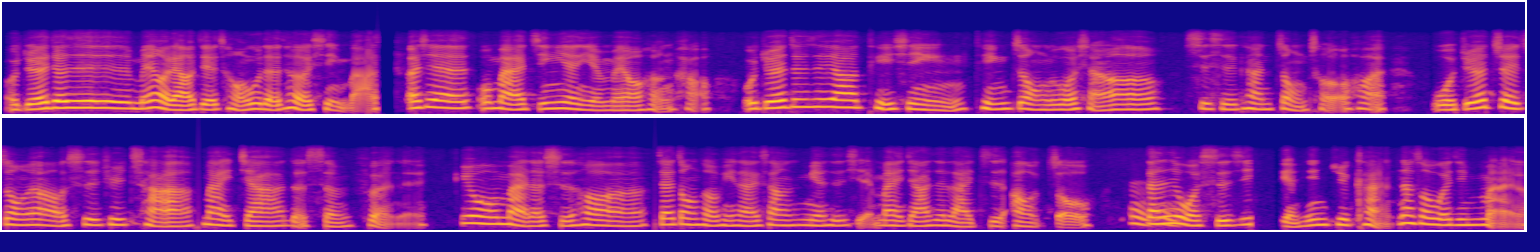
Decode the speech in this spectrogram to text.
我觉得就是没有了解宠物的特性吧，而且我买的经验也没有很好。我觉得就是要提醒听众，如果想要试试看众筹的话，我觉得最重要的是去查卖家的身份，诶因为我买的时候啊，在众筹平台上面是写卖家是来自澳洲，嗯嗯，但是我实际点进去看，那时候我已经买了，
